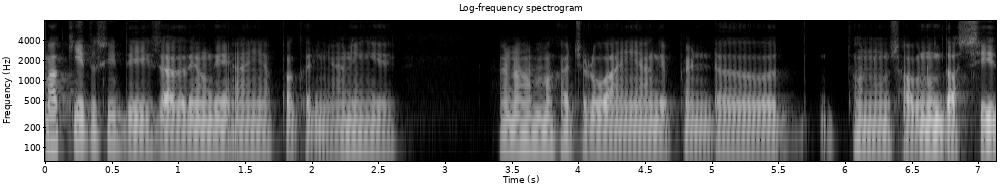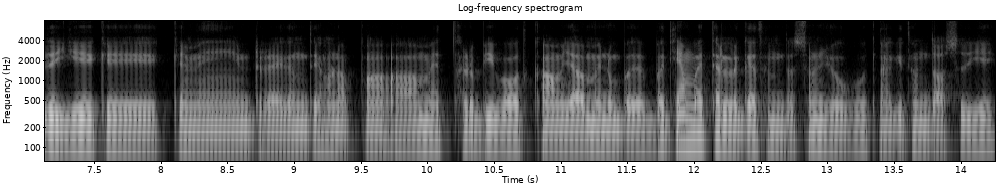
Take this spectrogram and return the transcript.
ਬਾਕੀ ਤੁਸੀਂ ਦੇਖ ਸਕਦੇ ਹੋਗੇ, ਐਂ ਆਪਾਂ ਕਰੀਆਂ ਨੇਗੇ ਹਨਾ, ਮੈਂ ਕਿਹਾ ਚਲੋ ਆਏ ਆਂਗੇ ਪਿੰਡ ਤੁਹਾਨੂੰ ਸਭ ਨੂੰ ਦੱਸ ਹੀ ਦਈਏ ਕਿ ਕਿਵੇਂ ਡਰੈਗਨ ਤੇ ਹੁਣ ਆਪਾਂ ਆਹ ਮੈਥਡ ਵੀ ਬਹੁਤ ਕਾਮਯਾਬ, ਮੈਨੂੰ ਵ- ਵਧੀਆ ਮੈਥਡ ਲੱਗਿਆ ਤੁਹਾਨੂੰ ਦੱਸਣ ਯੋਗ ਹੋ ਤਾਂ ਕਿ ਤੁਹਾਨੂੰ ਦੱਸ ਦਈਏ।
